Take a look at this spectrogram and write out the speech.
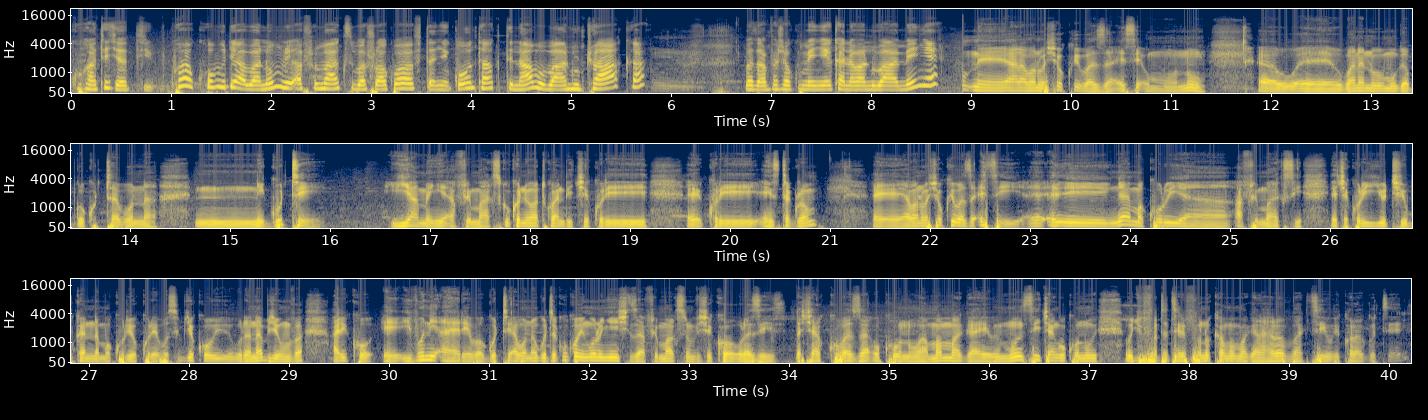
kuhatekereza ati kubera ko buriya abantu bo muri afurimax bashobora kuba bafitanye kontakiti n'abo bantu nshaka? Bazamfasha kumenyekana abantu bamenye. Hari abantu bashobora kwibaza ese umuntu eh, eh, ubana n'ubumuga bwo kutabona ni gute yamenye Afrimax kuko ni we watwandikiye kuri eh, kuri Instagram. Abantu bashobora kwibaza ese eh, eh, nk'aya makuru ya Afrimax yaca kuri YouTube kandi amakuru yo kureba usibye ko uranabyumva? Ariko eh, Yvonne ayareba gute? Abona gute? Kuko inkuru nyinshi za Afrimax numvishe ko urazizi. Ndashaka kubaza ukuntu wamamagaye uyu munsi cyangwa ukuntu ujya ufata telefone ukamamagara Hello Bakti ubikora gute?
